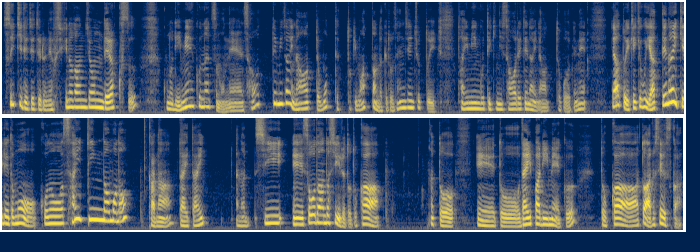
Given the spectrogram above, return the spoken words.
スイッチで出てるね、不思議のダンジョンデラックスこのリメイクのやつもね、触ってみたいなって思ってた時もあったんだけど、全然ちょっとタイミング的に触れてないなってところでね。で、あと結局やってないけれども、この最近のものかな大体。あの、シー、えー、ソードシールドとか、あと、えっ、ー、と、ダイパリメイクとか、あとアルセウスか。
